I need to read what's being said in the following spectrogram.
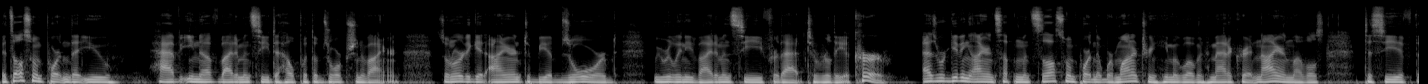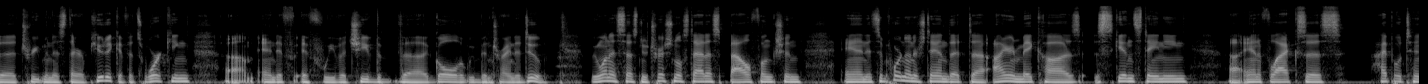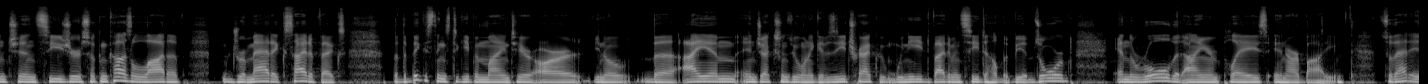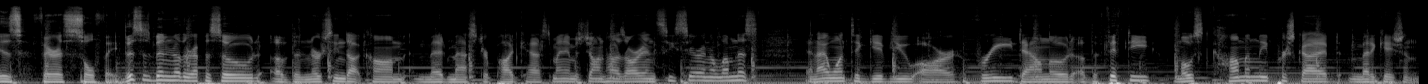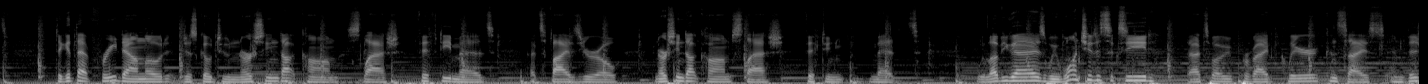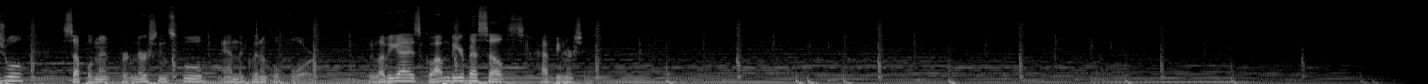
It's also important that you have enough vitamin C to help with absorption of iron. So, in order to get iron to be absorbed, we really need vitamin C for that to really occur. As we're giving iron supplements, it's also important that we're monitoring hemoglobin, hematocrit, and iron levels to see if the treatment is therapeutic, if it's working, um, and if, if we've achieved the, the goal that we've been trying to do. We want to assess nutritional status, bowel function, and it's important to understand that uh, iron may cause skin staining, uh, anaphylaxis, hypotension, seizure, so it can cause a lot of dramatic side effects. But the biggest things to keep in mind here are, you know, the IM injections we want to give Z-Track, we, we need vitamin C to help it be absorbed, and the role that iron plays in our body. So that is ferrous sulfate. This has been another episode of the nursing.com MedMaster podcast. My name is Jon Haws, RN, CCRN alumnus and I want to give you our free download of the 50 most commonly prescribed medications. To get that free download, just go to nursing.com slash 50 meds. That's 50 nursing.com slash 50 meds. We love you guys. We want you to succeed. That's why we provide clear, concise, and visual supplement for nursing school and the clinical floor. We love you guys. Go out and be your best selves. Happy nursing.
